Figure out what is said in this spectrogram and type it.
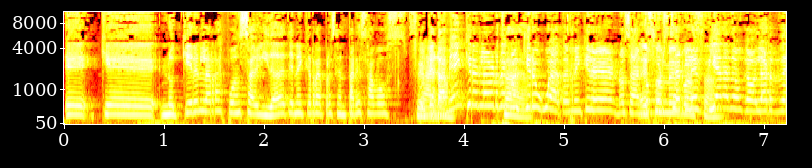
eh, que no quieren la responsabilidad de tener que representar esa voz. porque Claro. también quieren hablar de Claro. cualquier wea, también quieren, o sea, no Eso por ser pasa. lesbiana tengo que hablar de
